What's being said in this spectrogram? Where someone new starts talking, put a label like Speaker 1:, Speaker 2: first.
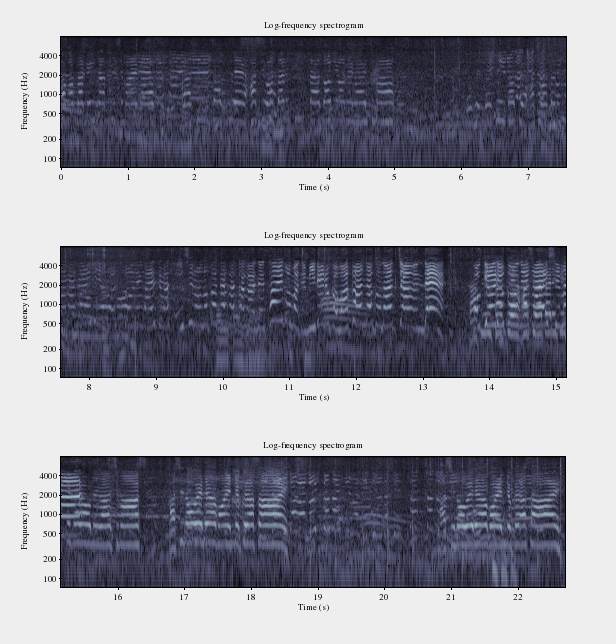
Speaker 1: 妨げになってしまいます写真撮影橋渡り切った後にお願いします写真撮影橋渡り切った後にしく
Speaker 2: お願いします後ろの方々がね最後まで見れるかわかんなくなっちゃうんでご協力お願いしま
Speaker 1: すお願いします橋の上ではご遠慮ください橋の上ではご遠慮ください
